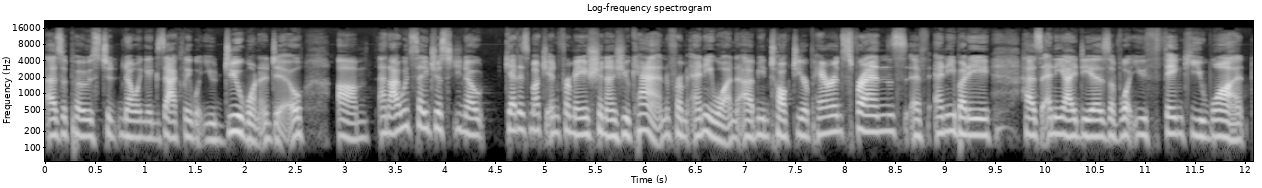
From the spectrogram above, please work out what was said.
as opposed to knowing exactly what you do want to do. Um, and I would say just, you know, get as much information as you can from anyone. I mean, talk to your parents, friends. If anybody has any ideas of what you think you want,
